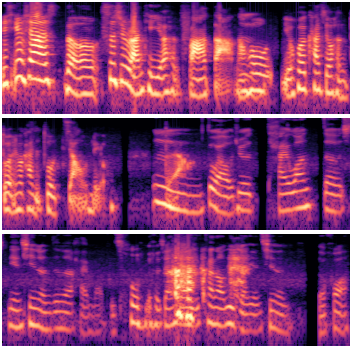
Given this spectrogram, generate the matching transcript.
因因为现在的视讯软体也很发达，嗯、然后也会开始有很多人会开始做交流。嗯，对啊，对啊，我觉得台湾的年轻人真的还蛮不错的。相当于看到日本年轻人的话，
